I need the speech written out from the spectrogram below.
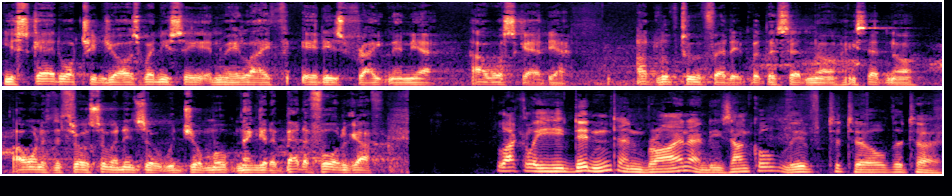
you're scared watching Jaws when you see it in real life. It is frightening, yeah. I was scared, yeah. I'd love to have fed it, but they said no. He said no. I wanted to throw someone in so it would jump up and then get a better photograph. Luckily, he didn't, and Brian and his uncle lived to tell the tale.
